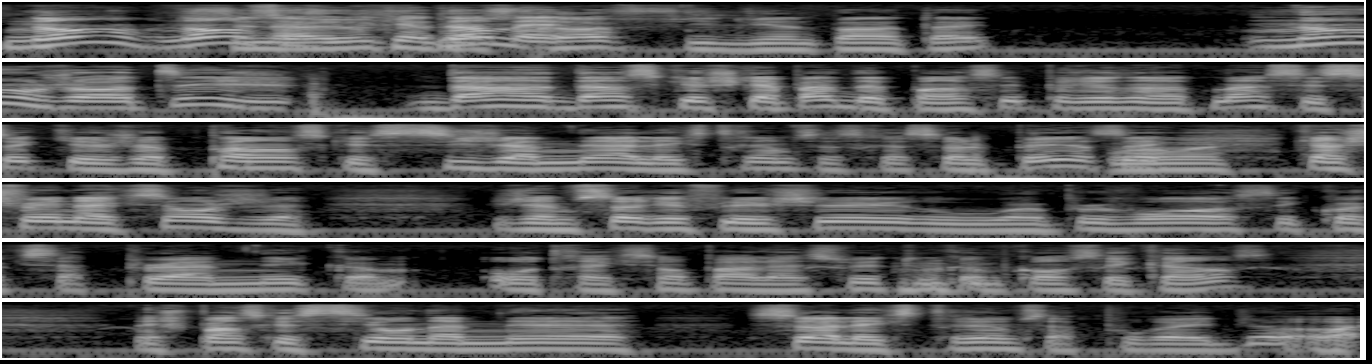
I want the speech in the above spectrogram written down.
Non, non. Scénario c'est- non, mais- catastrophe, ils ne viennent pas en tête? Non, genre, tu sais, dans, dans ce que je suis capable de penser présentement, c'est ça que je pense que si j'amenais à l'extrême, ce serait ça le pire. Ouais, ouais. Quand je fais une action, j'aime ça réfléchir ou un peu voir c'est quoi que ça peut amener comme autre action par la suite ou Mhm. comme conséquence. Mais je pense que si on amenait ça à l'extrême, ça pourrait être genre,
